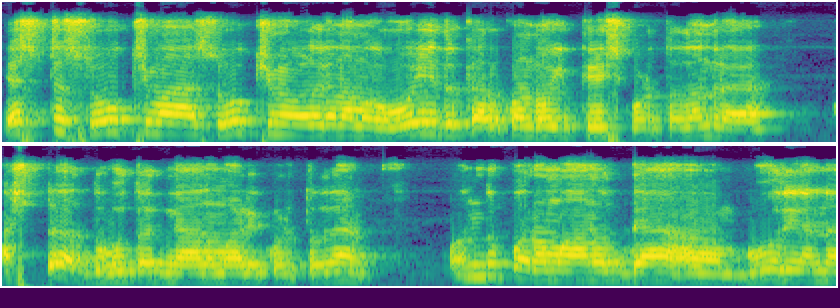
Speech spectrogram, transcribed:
ಎಷ್ಟು ಸೂಕ್ಷ್ಮ ಸೂಕ್ಷ್ಮ ಒಳಗೆ ನಮಗ ಒಯ್ದು ಕರ್ಕೊಂಡು ಹೋಗಿ ತಿಳಿಸ್ಕೊಡ್ತದಂದ್ರ ಅಷ್ಟ ಅದ್ಭುತ ಜ್ಞಾನ ಮಾಡಿಕೊಡ್ತದೆ. ಒಂದು ಪರಮಾನು ಜ್ಞಾ ಆ, ಬೋಧೆಯನ್ನ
